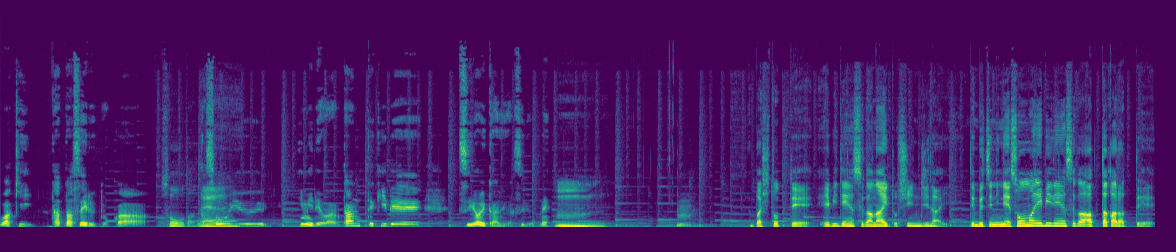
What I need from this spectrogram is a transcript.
湧き立たせるとか、そうだね。そういう意味では端的で強い感じがするよね。うん。うん。っぱ人ってエビデンスがないと信じない。で別にね、そのエビデンスがあったからって、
